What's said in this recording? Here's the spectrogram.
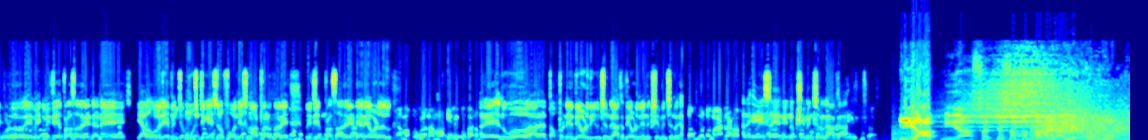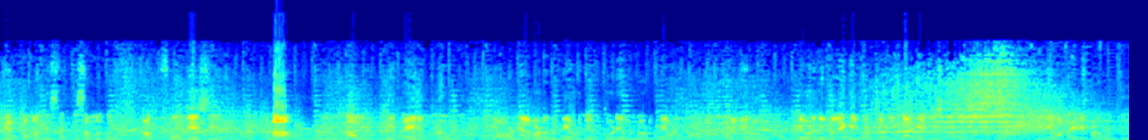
ఇప్పుడు విజయప్రసాద్ రెడ్డి అనే ఎలవలు చేపించే ముష్టి కేసును ఫోన్ చేసి మాట్లాడుతున్నారు విజయప్రసాద్ రెడ్డి అనేవాడు. అమ్మ పూగా నా మొడ్డ ఎరిపుగా అరే నువ్వు తప్పుడు నేను దేవుడు దీవించను కాక దేవుడు నిన్ను క్షమించను కాక ఏసయ్య నిన్ను క్షమించను గాక. ఈ ఆత్మీయ సత్య సంబంధమైన యుద్ధంలో ఎంతో మంది సత్య సంబంధులు నాకు ఫోన్ చేసి ఉండాలి. మీ ధైర్యం. ఎవరు నిలబడరు దేవుడు మీకు తోడే ఉన్నాడు. దేవుడు మీరు. దేవుడు మిమ్మల్నే గెలిపించాడు. ఇంకా గెలిపిస్తాడు మీరేం అధైర్యపడవద్దు.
